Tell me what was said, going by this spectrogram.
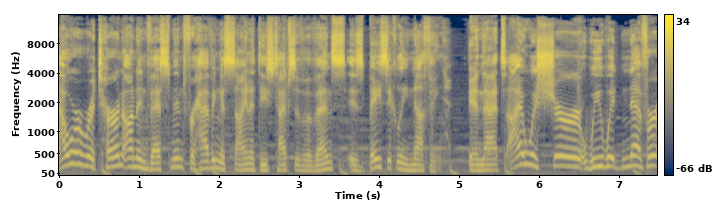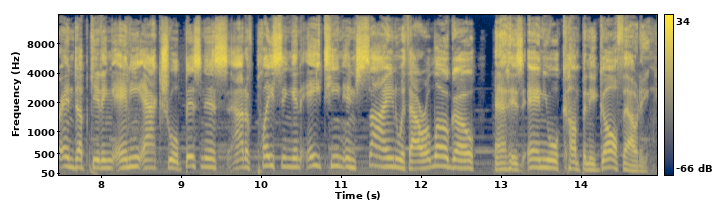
Our return on investment for having a sign at these types of events is basically nothing. In that, I was sure we would never end up getting any actual business out of placing an 18 inch sign with our logo at his annual company golf outing.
